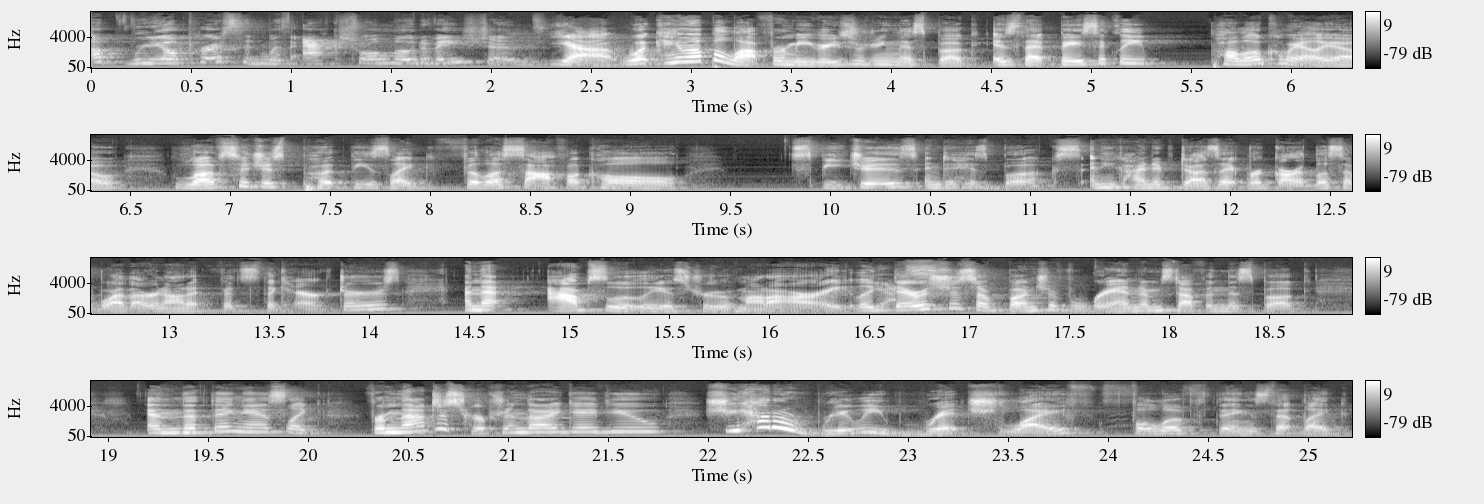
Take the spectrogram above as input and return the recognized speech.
a real person with actual motivations. Yeah, what came up a lot for me researching this book is that basically Paulo Coelho loves to just put these like philosophical speeches into his books, and he kind of does it regardless of whether or not it fits the characters. And that absolutely is true of Matahari. Like, Yes. there was just a bunch of random stuff in this book. And the thing is, like, from that description that I gave you, she had a really rich life full of things that, like,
